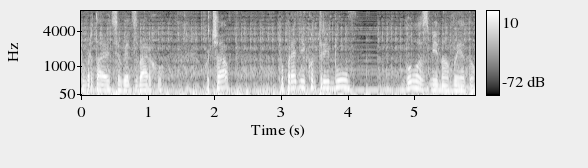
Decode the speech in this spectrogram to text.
повертається вид зверху. Хоча в попередній контрі був. Була зміна виду.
